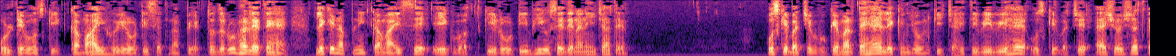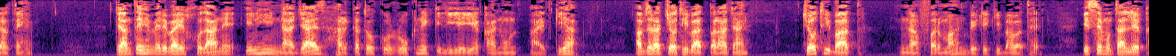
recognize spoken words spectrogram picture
الٹے وہ اس کی کمائی ہوئی روٹی سے اپنا پیٹ تو ضرور بھر لیتے ہیں، لیکن اپنی کمائی سے ایک وقت کی روٹی بھی اسے دینا نہیں چاہتے۔ اس کے بچے بھوکے مرتے ہیں، لیکن جو ان کی چہتی بیوی ہے، اس کے بچے ایش و عشرت کرتے ہیں۔ جانتے ہیں میرے بھائی، خدا نے انہی ناجائز حرکتوں کو روکنے کے لیے یہ قانون عائد کیا۔ اب ذرا چوتھی بات پر آ جائیں۔ چوتھی بات نا فرمان بیٹے کی بابت ہے۔ اس سے متعلق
